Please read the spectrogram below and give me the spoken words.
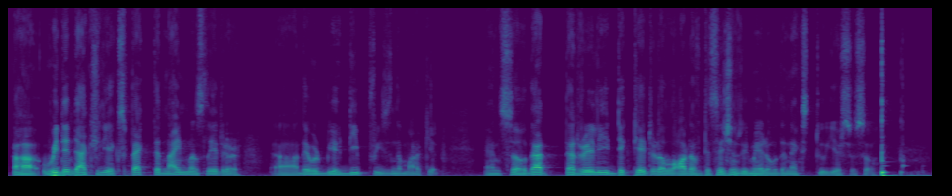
uh, we didn't actually expect that nine months later uh, there would be a deep freeze in the market. And so that, that really dictated a lot of decisions we made over the next two years or so.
